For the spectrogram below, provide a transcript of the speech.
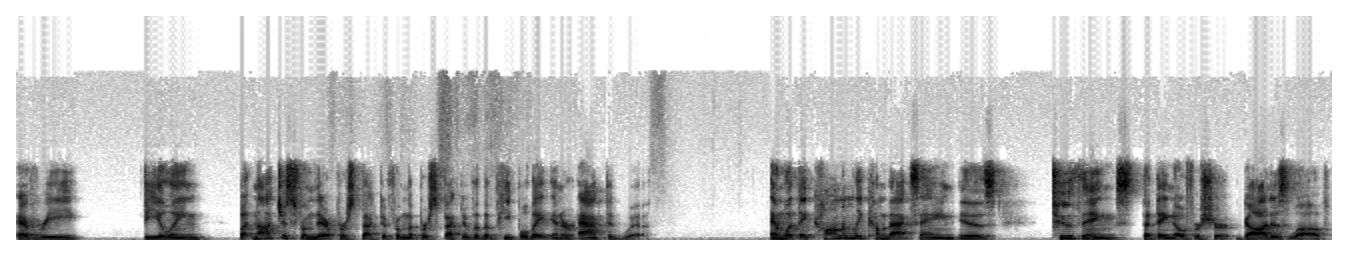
every feeling, but not just from their perspective, from the perspective of the people they interacted with. And what they commonly come back saying is two things that they know for sure God is love,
